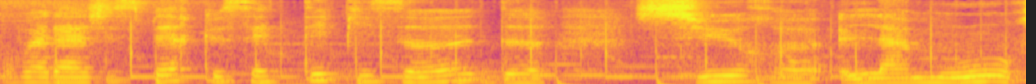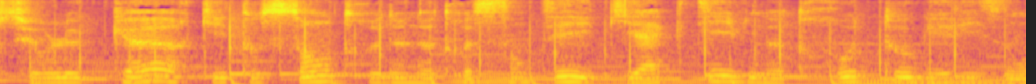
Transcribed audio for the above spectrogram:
Voilà, j'espère que cet épisode sur euh, l'amour, sur le cœur qui est au centre de notre santé et qui active notre auto-guérison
